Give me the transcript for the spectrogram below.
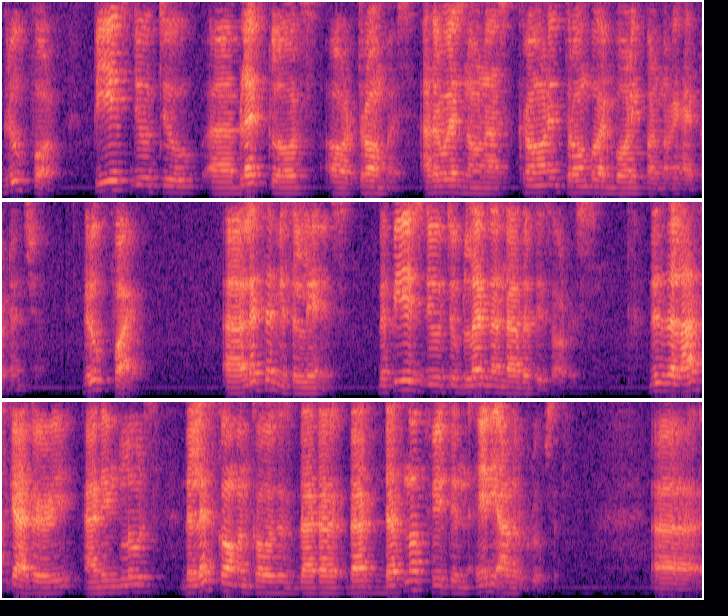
Group 4 PH due to uh, blood clots or thrombus, otherwise known as chronic thromboembolic pulmonary hypertension. Group 5 uh, let's say miscellaneous the PH due to blood and other disorders. This is the last category and includes the less common causes that, are, that does not fit in any other groups. Uh,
